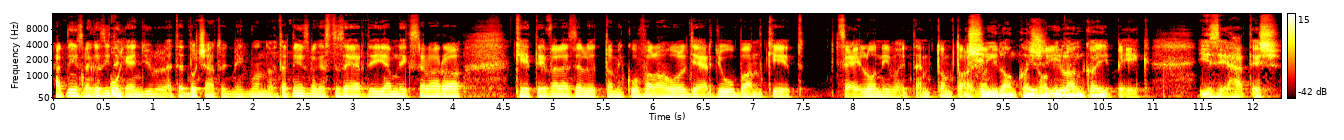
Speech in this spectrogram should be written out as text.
Hát nézd meg az idegen gyűlöletet, bocsánat, hogy még mondom. Tehát nézd meg ezt az erdélyi, emlékszel arra két évvel ezelőtt, amikor valahol Gyergyóban két cejloni, vagy nem tudom, tajvani, sri lankai, sri lankai pék. Izé, hát és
